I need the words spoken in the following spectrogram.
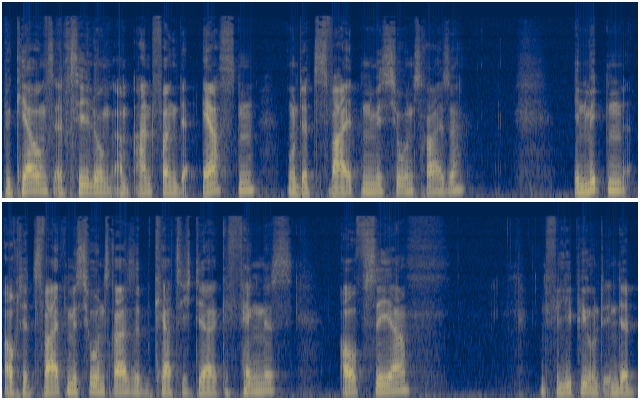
Bekehrungserzählung am Anfang der ersten und der zweiten Missionsreise. Inmitten auch der zweiten Missionsreise bekehrt sich der Gefängnisaufseher in Philippi und in der,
